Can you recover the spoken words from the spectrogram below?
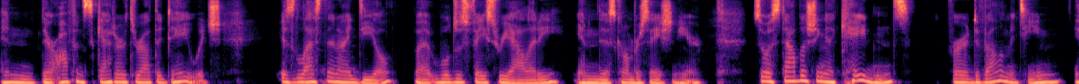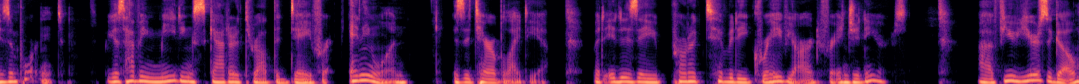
and they're often scattered throughout the day, which is less than ideal, but we'll just face reality in this conversation here. So, establishing a cadence for a development team is important because having meetings scattered throughout the day for anyone is a terrible idea, but it is a productivity graveyard for engineers. Uh, a few years ago,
